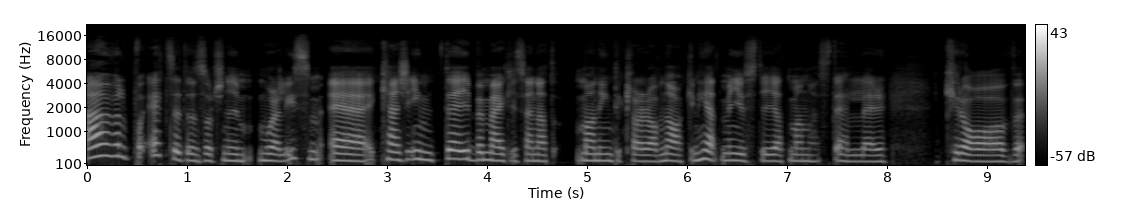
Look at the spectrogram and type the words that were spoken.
är väl på ett sätt en sorts nymoralism, eh, kanske inte i bemärkelsen att man inte klarar av nakenhet, men just i att man ställer krav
